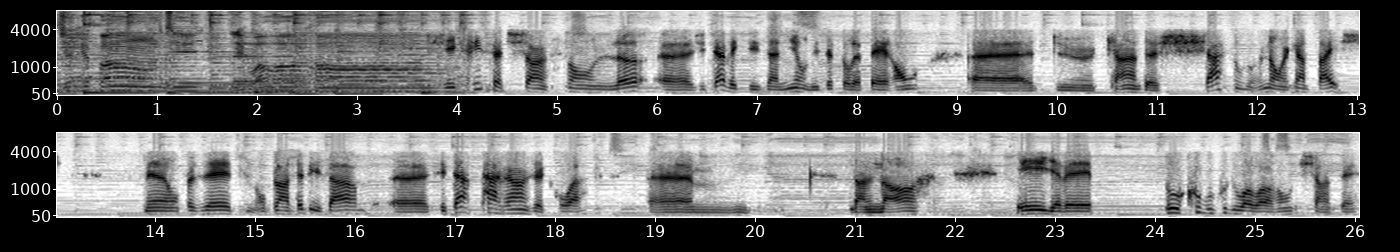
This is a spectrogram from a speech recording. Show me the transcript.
J'ai répondu les. J'ai écrit cette chanson-là. euh, J'étais avec des amis, on était sur le perron euh, d'un camp de chasse non, un camp de pêche. Mais on faisait, on plantait des arbres. euh, C'était à Parent, je crois, dans le nord. Et il y avait beaucoup, beaucoup de wawarons qui chantaient.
